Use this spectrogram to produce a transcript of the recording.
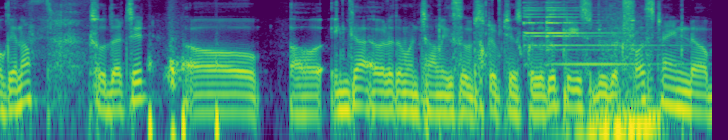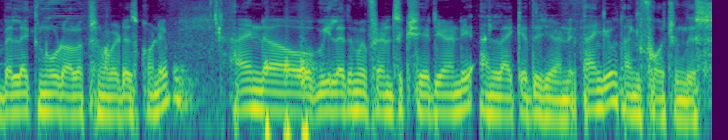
ఓకేనా సో దట్స్ ఇట్ ఇంకా ఎవరైతే మన ఛానల్కి సబ్స్క్రైబ్ చేసుకోలేదు please do that first and bell icon కూడా ఆలోచన పెట్టేసుకోండి. అండ్ uh, వీలైతే మీ ఫ్రెండ్స్కి షేర్ చేయండి అండ్ లైక్ అయితే చేయండి. Thank you thank you for watching this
